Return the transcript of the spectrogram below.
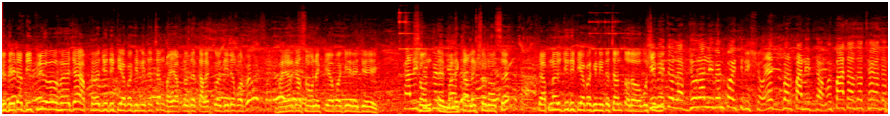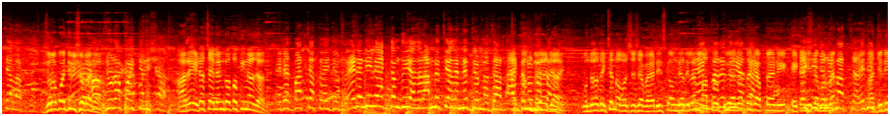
যদি এটা বিক্রিও হয়ে যায় আপনারা যদি টিয়া পাখি নিতে চান ভাই আপনাদের কালেক্ট করে দিতে পারবেন ভাইয়ের কাছে অনেক টিয়া পাখির এই যে মানে কালেকশন আছে। তো আপনারা যদি টিয়া পাখি নিতে চান তাহলে অবশ্যই সীমিত লাভ। জোড়া নেবেন পঁয়ত্রিশশো। একবার পানির দাম। ওই পাঁচ হাজার ছয় হাজার তেল লাগবে। জোড়া পঁয়ত্রিশশো টাকা? হ্যাঁ, জোড়া পঁয়ত্রিশশো। আর এটা চাইলেন কত? তিন হাজার? এটার বাচ্চা তো এই জন্য। এটা নিলে একদম দুই হাজার। আপনার চ্যালেঞ্জের জন্য যান। একদম দুই হাজার। বন্ধুরা দেখছেন অবশেষে ভাইয়া ডিসকাউন্ট দিয়ে দিলেন। মাত্র দুই হাজার টাকা আপনারা এটা নিতে পারবেন। আর যদি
